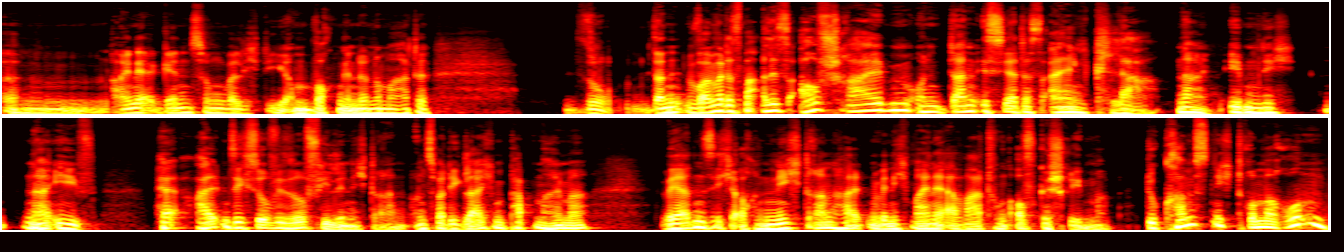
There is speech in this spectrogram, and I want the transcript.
ähm, eine Ergänzung, weil ich die am Wochenende nochmal hatte. So, dann wollen wir das mal alles aufschreiben und dann ist ja das allen klar. Nein, eben nicht. Naiv. Halten sich sowieso viele nicht dran. Und zwar die gleichen Pappenheimer, werden sich auch nicht dran halten, wenn ich meine Erwartungen aufgeschrieben habe. Du kommst nicht drum herum,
